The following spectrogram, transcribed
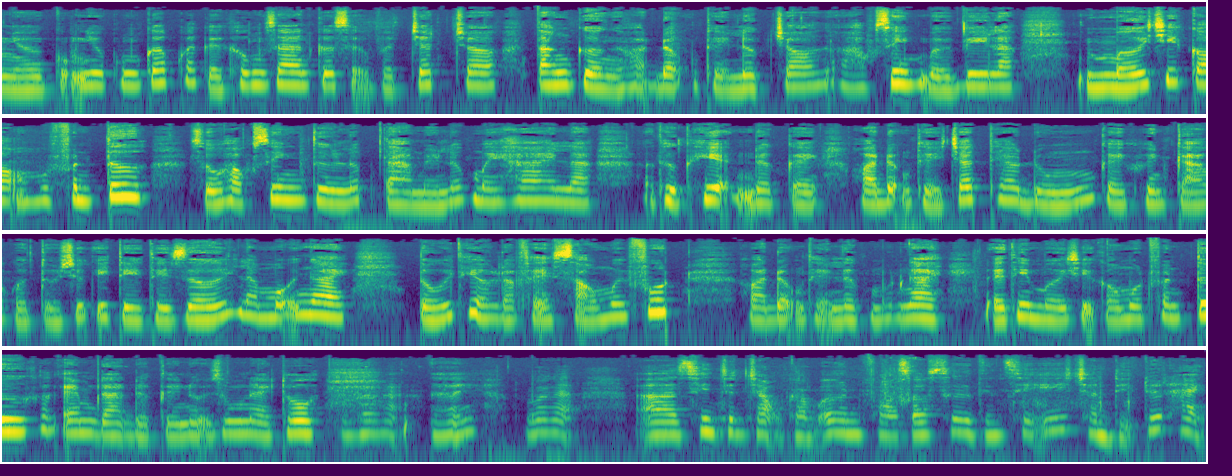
uh, cũng như cung cấp các cái không gian cơ sở vật chất cho tăng cường cái hoạt động thể lực cho học sinh. Bởi vì là mới chỉ có một phần tư số học sinh từ lớp 8 đến lớp 12 là thực hiện được cái hoạt động thể chất theo đúng cái khuyến cáo của tổ chức y tế thế giới là mỗi ngày tối thiểu là phải 60 phút hoạt động thể lực một ngày. Đấy thì mới chỉ có một phần tư các em đạt được cái nội dung này thôi. Vâng ạ. Đấy. Vâng ạ. À, xin trân trọng cảm ơn phó giáo sư tiến sĩ Trần Thị Tuyết Hạnh,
